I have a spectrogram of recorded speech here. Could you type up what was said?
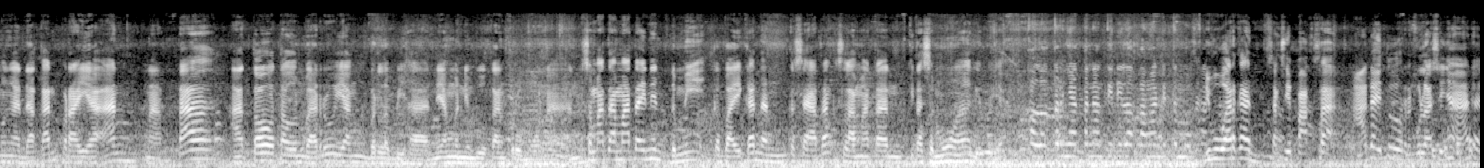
mengadakan perayaan Natal atau Tahun Baru yang berlebihan, yang menimbulkan kerumunan. Semata-mata ini demi kebaikan dan kesehatan, keselamatan kita semua gitu ya. Kalau ternyata nanti di lapangan ditemukan dibubarkan, sanksi paksa. Ada itu regulasinya ada.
